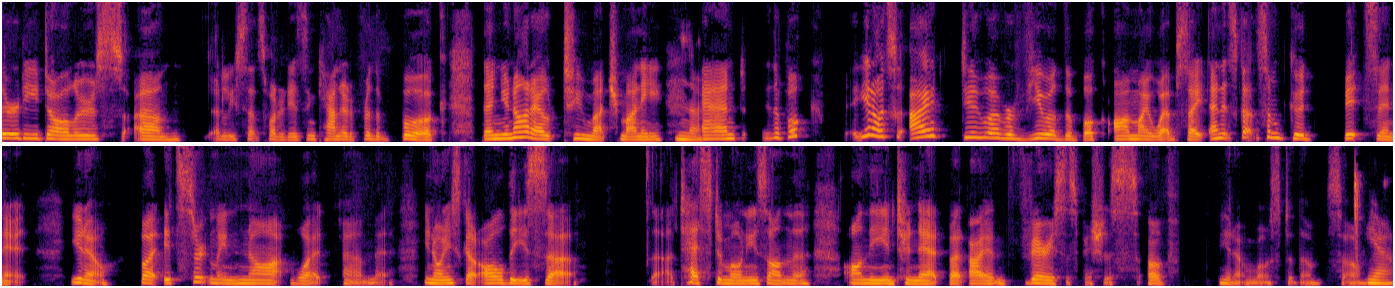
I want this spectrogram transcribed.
$30, um, at least that's what it is in Canada for the book, then you're not out too much money. No. And the book, you know, it's, I do a review of the book on my website and it's got some good bits in it, you know, but it's certainly not what um, you know. And he's got all these uh, uh, testimonies on the on the internet, but I am very suspicious of you know most of them. So yeah.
